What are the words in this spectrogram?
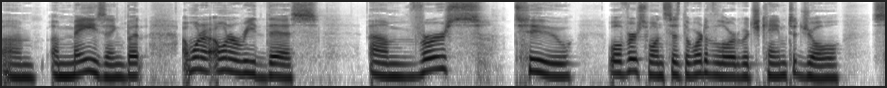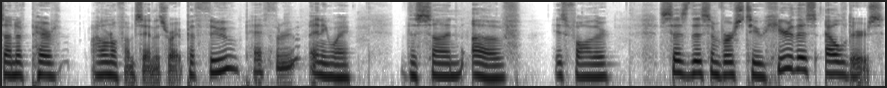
um, amazing. But I want to I want to read this um, verse two. Well, verse one says, "The word of the Lord which came to Joel, son of Per." I don't know if I'm saying this right. Pethu, Pethru. Anyway, the son of his father says this in verse two. Hear this, elders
